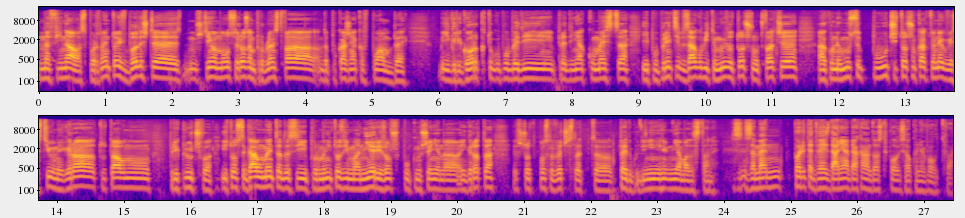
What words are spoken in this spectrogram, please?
на финала. Според мен той в бъдеще ще има много сериозен проблем с това да покаже някакъв план Б и Григор, като го победи преди няколко месеца. И по принцип загубите му идват точно от това, че ако не му се получи точно както е неговия стил на игра, тотално приключва. И то сега е момента да си промени този маниер изобщо по отношение на играта, защото после вече след 5 години няма да стане. За мен първите две издания бяха на доста по-високо ниво от това.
